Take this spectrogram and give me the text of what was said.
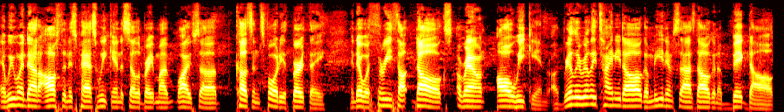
And we went down to Austin this past weekend to celebrate my wife's uh, cousin's 40th birthday. And there were three th- dogs around all weekend a really, really tiny dog, a medium sized dog, and a big dog.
